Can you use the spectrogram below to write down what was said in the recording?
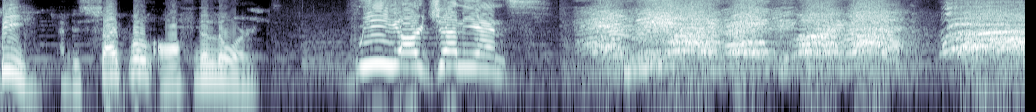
Be a disciple of the Lord. We are Johnians! And we are great before God!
